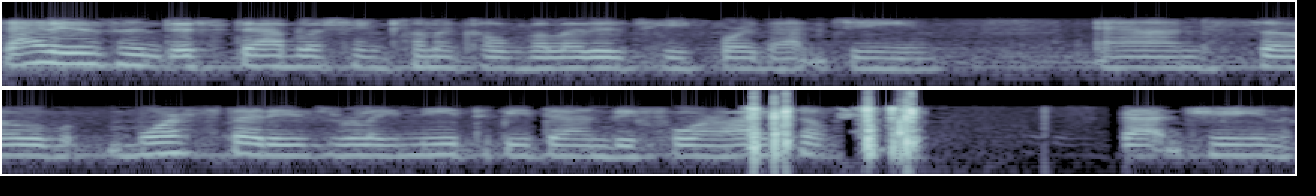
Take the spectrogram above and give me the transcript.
That isn't establishing clinical validity for that gene. And so more studies really need to be done before I feel that gene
